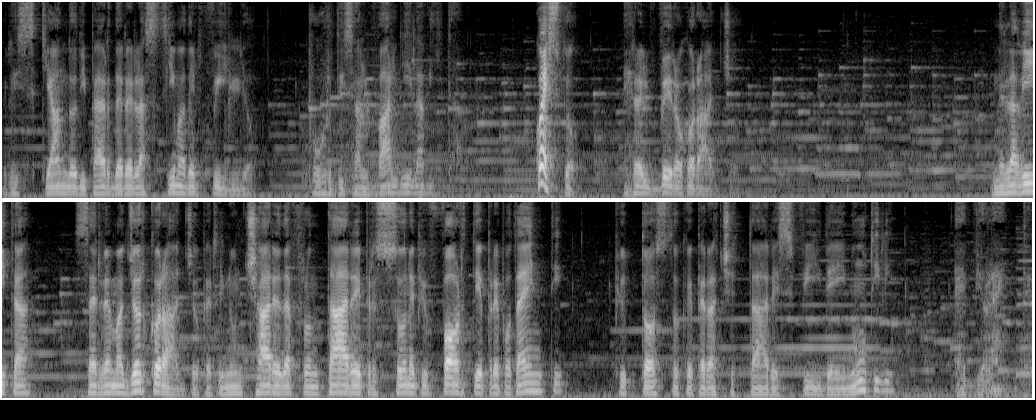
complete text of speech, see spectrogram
rischiando di perdere la stima del figlio, pur di salvargli la vita. Questo era il vero coraggio. Nella vita serve maggior coraggio per rinunciare ad affrontare persone più forti e prepotenti piuttosto che per accettare sfide inutili e violente.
